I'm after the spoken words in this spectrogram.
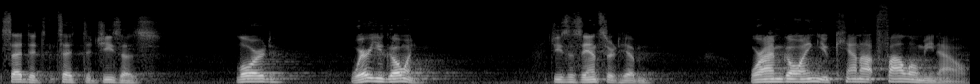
said to, said to Jesus, Lord, where are you going? Jesus answered him, Where I'm going, you cannot follow me now,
